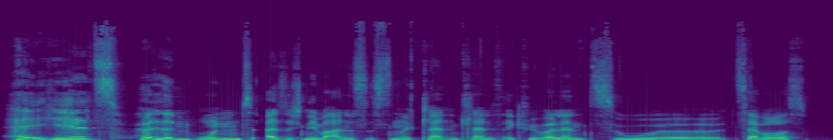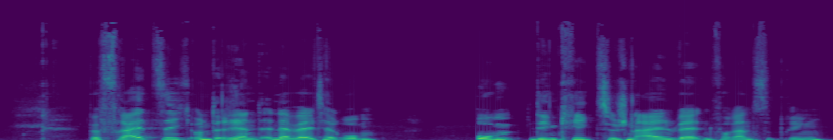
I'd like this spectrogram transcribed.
He- Hels Höllenhund, also ich nehme an, es ist eine klein, ein kleines Äquivalent zu äh, Cerberus, befreit sich und rennt in der Welt herum, um den Krieg zwischen allen Welten voranzubringen.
